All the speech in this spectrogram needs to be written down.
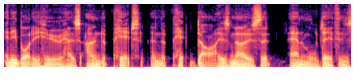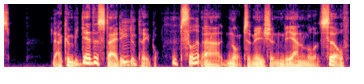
Anybody who has owned a pet and the pet dies knows that animal death is you can be devastating mm, to people. Absolutely. Uh, not to mention the animal itself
